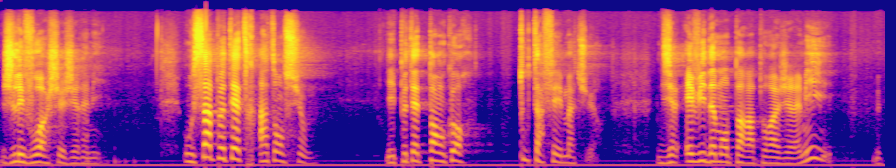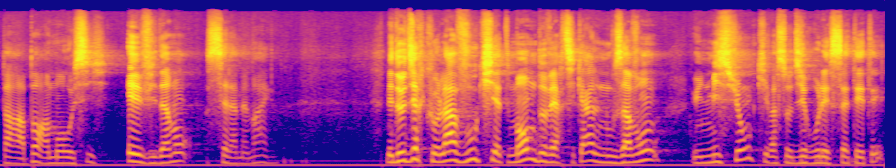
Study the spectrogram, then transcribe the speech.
je les vois chez Jérémie. Ou ça peut être, attention, il n'est peut-être pas encore tout à fait mature. Dire évidemment par rapport à Jérémie, mais par rapport à moi aussi. Évidemment, c'est la même règle. Mais de dire que là, vous qui êtes membre de Vertical, nous avons une mission qui va se dérouler cet été.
